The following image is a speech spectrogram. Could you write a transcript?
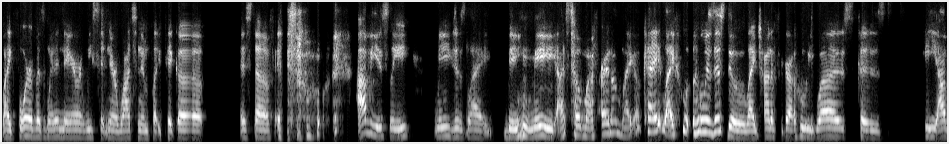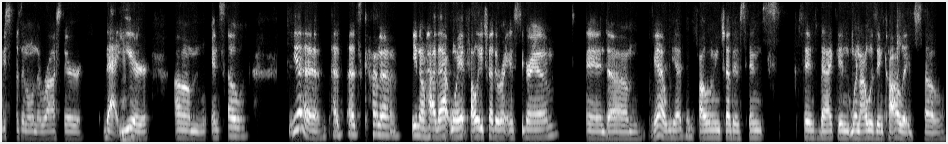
like four of us went in there and we sitting there watching them play pickup and stuff. And so obviously me just like being me, I told my friend, I'm like, okay, like who who is this dude? Like trying to figure out who he was because he obviously wasn't on the roster that Mhm. year. Um, and so yeah, that, that's kind of you know how that went. Follow each other on Instagram, and um, yeah, we have been following each other since since back in when I was in college. So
